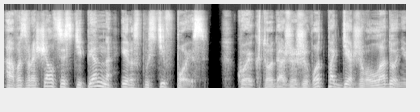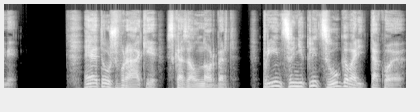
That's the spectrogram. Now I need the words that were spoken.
а возвращался степенно и распустив пояс. Кое-кто даже живот поддерживал ладонями. «Это уж враки», — сказал Норберт. «Принцу не к лицу говорить такое».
